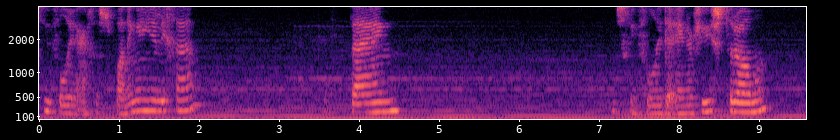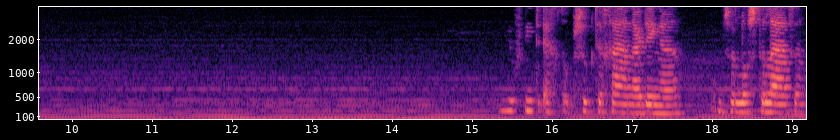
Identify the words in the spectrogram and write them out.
Misschien voel je ergens spanning in je lichaam. Of pijn. Misschien voel je de energie stromen. Je hoeft niet echt op zoek te gaan naar dingen om ze los te laten.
